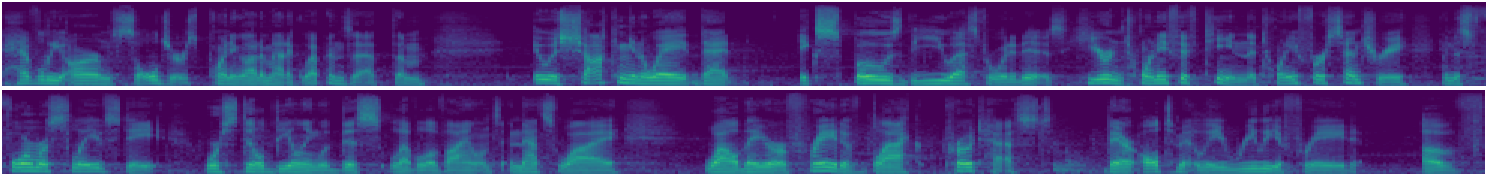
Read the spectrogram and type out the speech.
heavily armed soldiers pointing automatic weapons at them, it was shocking in a way that exposed the U.S. for what it is. Here in 2015, the 21st century, in this former slave state, we're still dealing with this level of violence. And that's why while they are afraid of black protest, they're ultimately really afraid of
